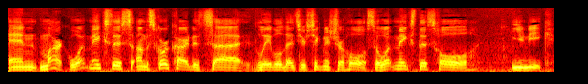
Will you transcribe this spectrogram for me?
And Mark, what makes this on the scorecard? It's uh, labeled as your signature hole. So what makes this hole unique?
